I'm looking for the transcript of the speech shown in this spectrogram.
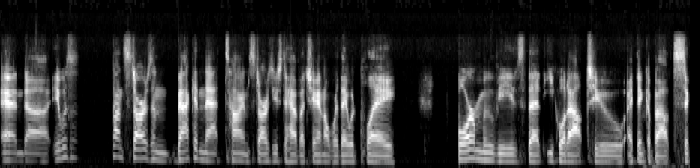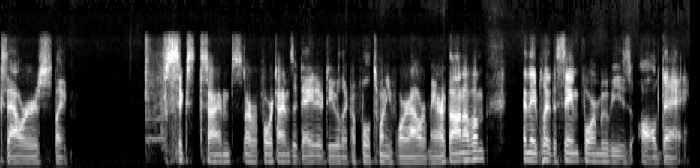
And uh, it was on Starz. And back in that time, Starz used to have a channel where they would play four movies that equaled out to I think about six hours, like six times or four times a day to do like a full 24 hour marathon of them, and they'd play the same four movies all day.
